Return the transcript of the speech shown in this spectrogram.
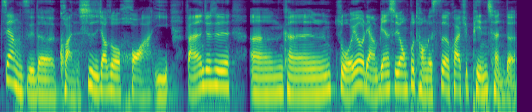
这样子的款式叫做滑衣，反正就是，嗯，可能左右两边是用不同的色块去拼成的，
